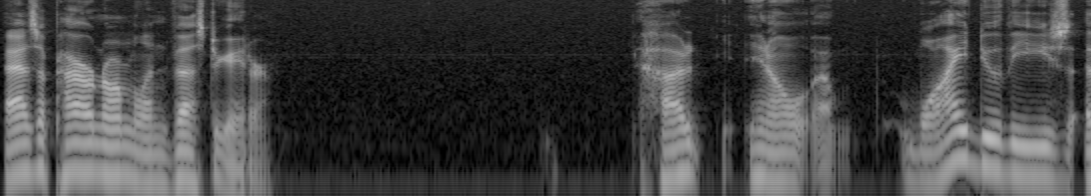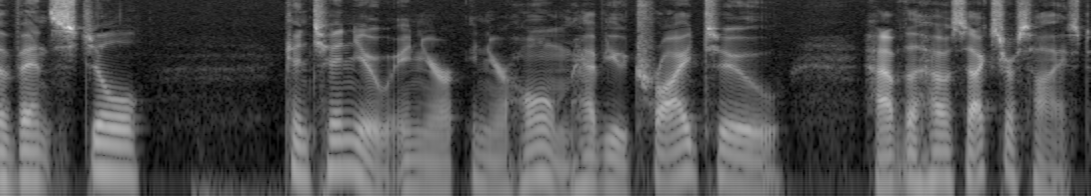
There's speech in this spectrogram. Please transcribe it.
As a paranormal investigator, how you know uh, why do these events still continue in your in your home? Have you tried to have the house exorcised?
